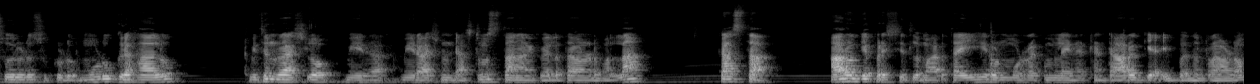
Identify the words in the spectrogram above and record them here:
సూర్యుడు శుక్రుడు మూడు గ్రహాలు మిథున రాశిలో మీ మీ రాశి నుండి అష్టమ స్థానానికి వెళ్తా ఉండడం వల్ల కాస్త ఆరోగ్య పరిస్థితులు మారుతాయి. రెండు మూడు రకములైనటువంటి ఆరోగ్య ఇబ్బందులు రావడం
